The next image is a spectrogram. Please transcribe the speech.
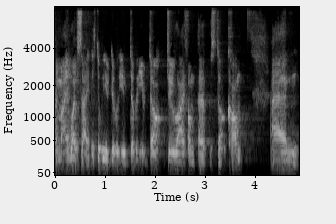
and my website is www.dolifeonpurpose.com. Um,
